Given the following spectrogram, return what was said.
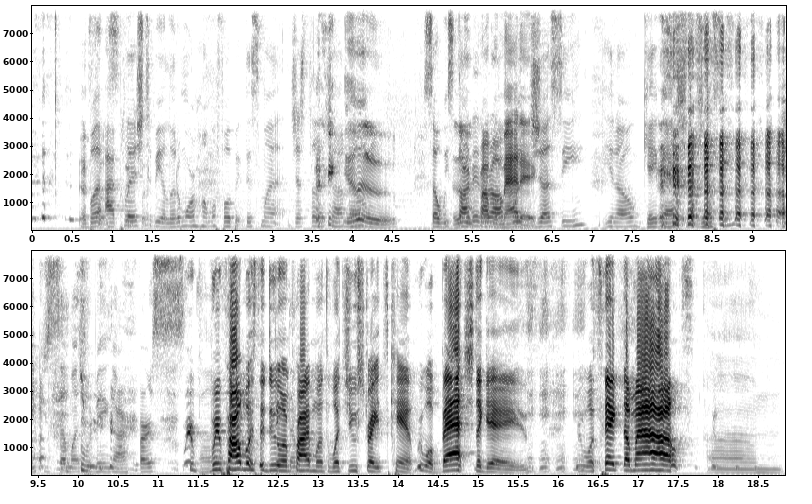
but so I pledge stupid. to be a little more homophobic this month, just to let y'all know. Ew. So we started it off with Jussie, you know, gay bashing Jussie. Thank you so much for being our first. We, uh, we promised to do in victim. Pride Month what you straights can't. We will bash the gays. we will take them out. Um,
